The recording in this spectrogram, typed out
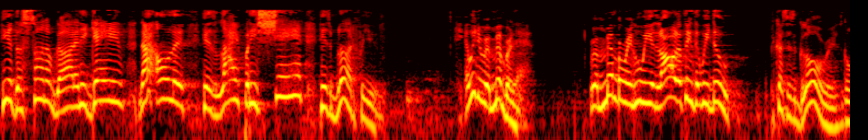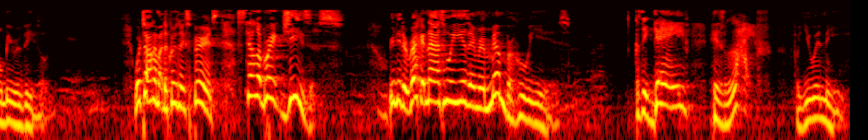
He is the Son of God, and He gave not only His life, but He shed His blood for you. And we need to remember that. Remembering who He is and all the things that we do, because His glory is going to be revealed. We're talking about the Christian experience. Celebrate Jesus. We need to recognize who He is and remember who He is. Because He gave His life for you and me.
